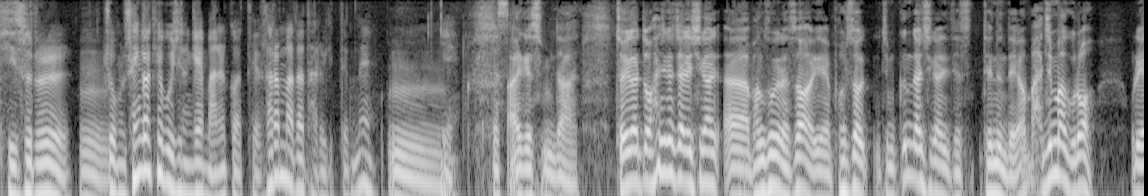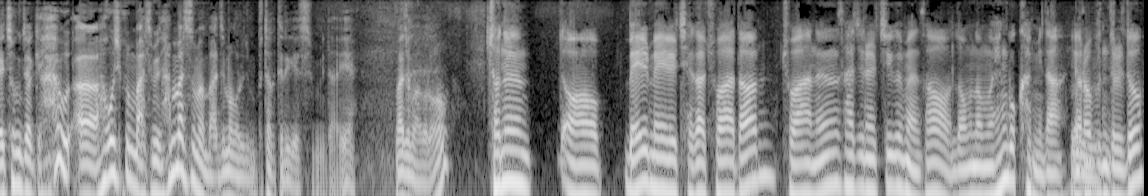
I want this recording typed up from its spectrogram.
기술을 음. 좀 생각해 보시는 게 많을 것 같아요. 사람마다 다르기 때문에 음. 예 그렇습니다. 알겠습니다. 저희가 또 한 시간짜리 시간, 아, 방송이라서, 예, 벌써 지금 끝날 시간이 됐, 는데요 마지막으로, 우리 애청자께 하고, 아, 하고 싶은 말씀이 한 말씀만 마지막으로 좀 부탁드리겠습니다. 예. 마지막으로. 저는 어 매일매일 제가 좋아하던 좋아하는 사진을 찍으면서 너무너무 행복합니다. 음. 여러분들도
